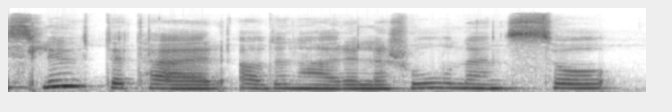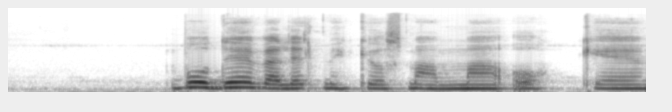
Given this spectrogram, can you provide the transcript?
I slutet här av den här relationen så bodde jag väldigt mycket hos mamma och eh,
